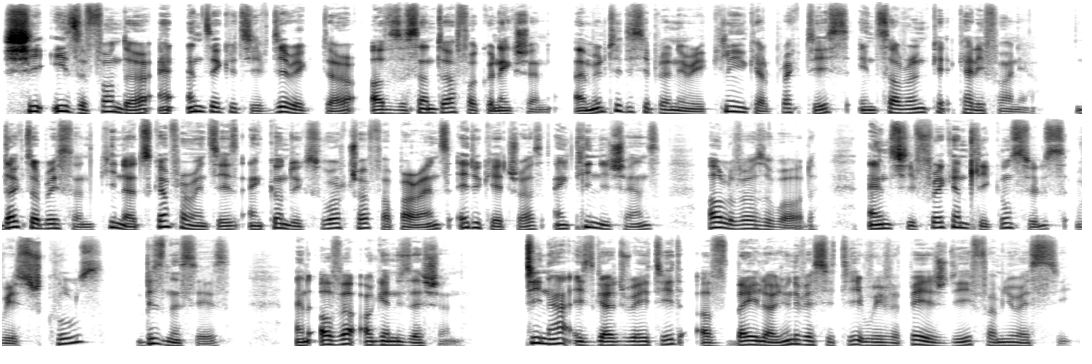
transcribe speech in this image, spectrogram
She is the founder and executive director of the Center for Connection, a multidisciplinary clinical practice in Southern California. Dr. Bryson keynotes conferences and conducts workshops for parents, educators, and clinicians all over the world, and she frequently consults with schools, businesses, and other organizations. Tina is graduated of Baylor University with a PhD from USC.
